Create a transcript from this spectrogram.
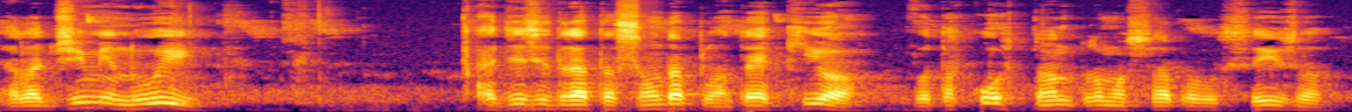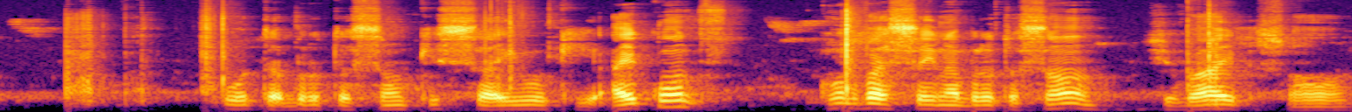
ela diminui a desidratação da planta. É aqui, ó. Vou estar tá cortando para mostrar para vocês, ó. Outra brotação que saiu aqui. Aí quando, quando vai sair na brotação, a gente vai, pessoal,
